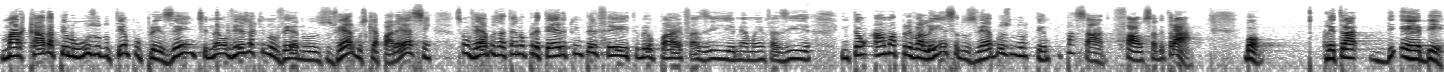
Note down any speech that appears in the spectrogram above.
marcada pelo uso do tempo presente, não, veja que no, nos verbos que aparecem, são verbos até no pretérito imperfeito, meu pai fazia, minha mãe fazia. Então, há uma prevalência dos verbos no tempo passado. Falsa letra A. Bom, letra D, é, B.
